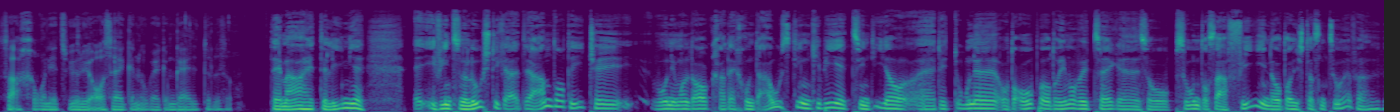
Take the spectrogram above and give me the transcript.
Sachen, die ich jetzt würde ansagen, nur wegen dem Geld oder so der Mann hat eine Linie. Ich finde es noch lustig, äh, der andere DJ, wo ich mal da hatte, der kommt aus dem Gebiet. Sind ihr äh, dort unten oder oben oder immer würde sagen, so besonders affin oder ist das ein Zufall?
